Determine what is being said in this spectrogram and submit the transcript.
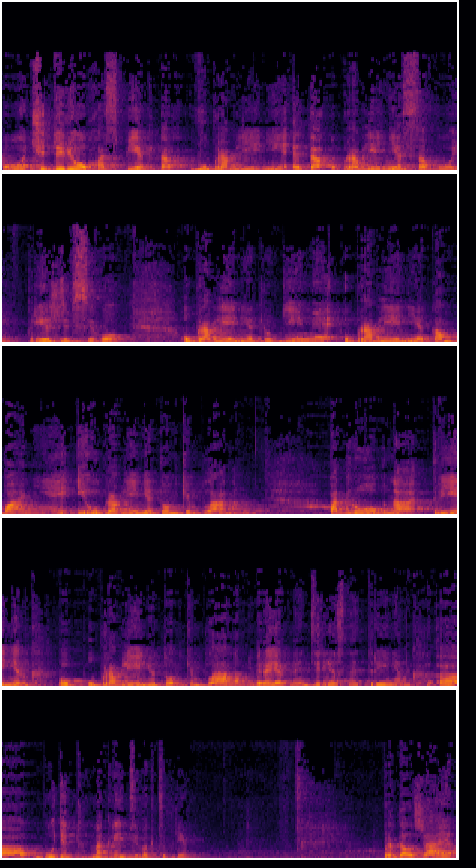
о четырех аспектах в управлении. Это управление собой, прежде всего, управление другими, управление компанией и управление тонким планом. Подробно тренинг по управлению тонким планом, невероятно интересный тренинг, э, будет на Крите в октябре. Продолжаем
